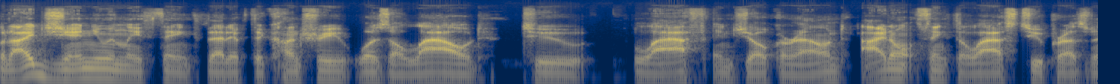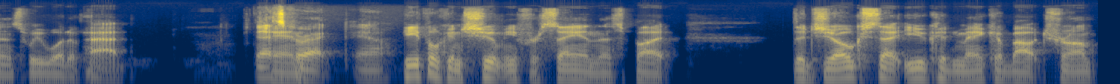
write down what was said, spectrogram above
But I genuinely think that if the country was allowed to laugh and joke around, I don't think the last two presidents we would have had. That's and correct. Yeah. People can shoot me for saying this, but the jokes that you could make about Trump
